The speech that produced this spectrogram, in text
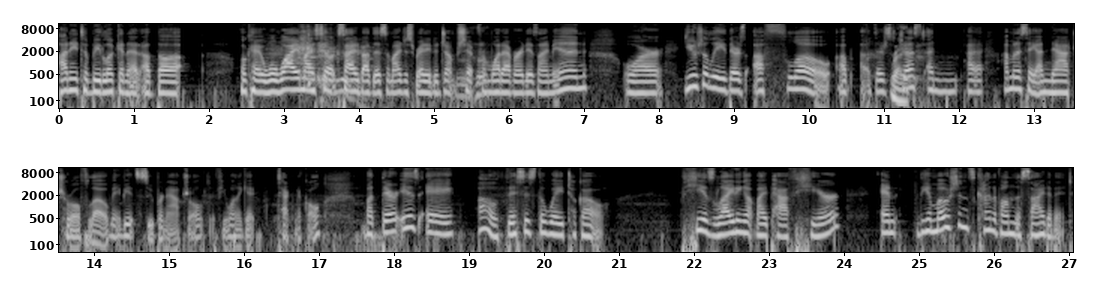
I need to be looking at uh, the okay, well, why am I so excited about this? Am I just ready to jump ship from whatever it is I'm in? Or usually there's a flow. A, uh, there's Right. just a, a, I'm going to say a natural flow. Maybe it's supernatural if you want to get technical. But there is a, oh, this is the way to go. He is lighting up my path here. And the emotion's kind of on the side of it.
